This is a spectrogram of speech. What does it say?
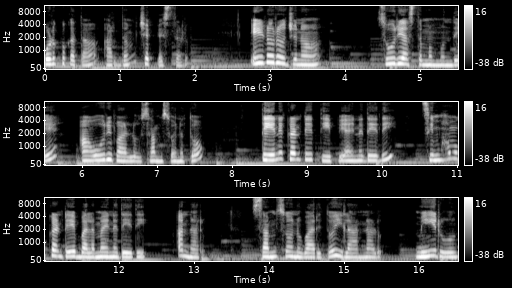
పొడుపు కథ అర్థం చెప్పేస్తాడు. ఏడో రోజున సూర్యాస్తమం ముందే ఆ ఊరి వాళ్ళు సంసోనుతో తేనె కంటే తీపి అయినదేది? సింహము కంటే బలమైనదేది? అన్నారు. సంసోను వారితో ఇలా అన్నాడు. మీరు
